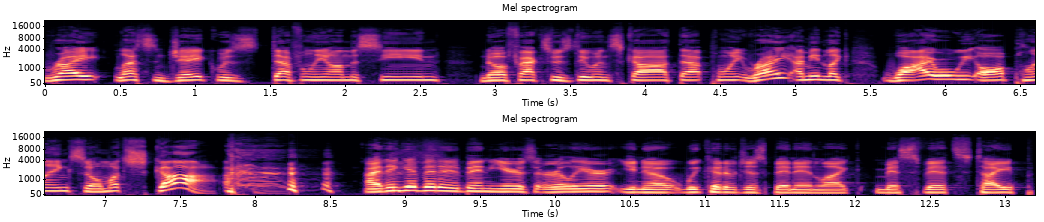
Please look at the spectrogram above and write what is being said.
right? Less Than Jake was definitely on the scene. NOFX was doing ska at that point, right? I mean, like, why were we all playing so much ska? I think if it had been years earlier, you know, we could have just been in like Misfits type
